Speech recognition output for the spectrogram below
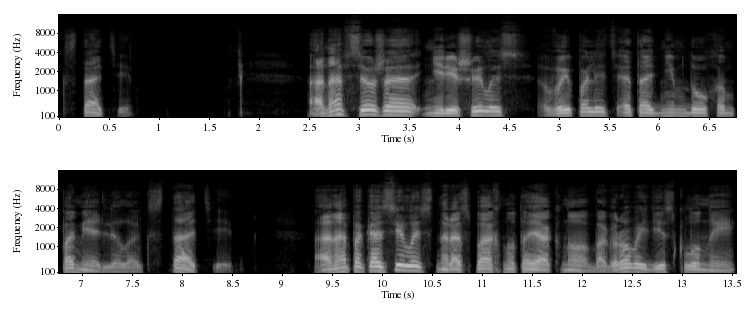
Кстати...» Она все же не решилась выпалить это одним духом, помедлила. «Кстати...» Она покосилась на распахнутое окно, багровый диск луны,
